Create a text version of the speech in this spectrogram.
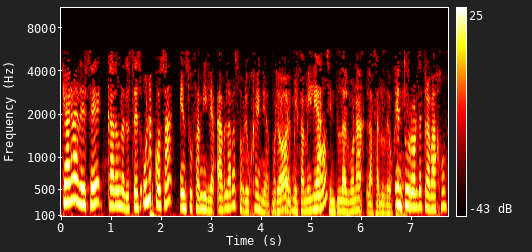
¿Qué agradece cada uno de ustedes? Una cosa en su familia. Hablaba sobre Eugenia, por Yo, ejemplo. mi familia, ¿No? sin duda alguna, la salud de Eugenia. En tu rol de trabajo.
